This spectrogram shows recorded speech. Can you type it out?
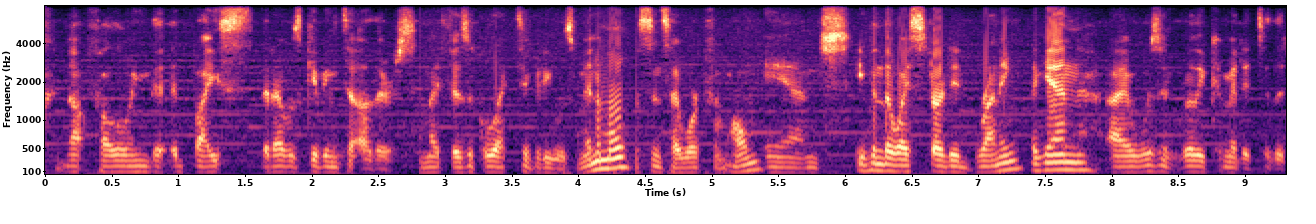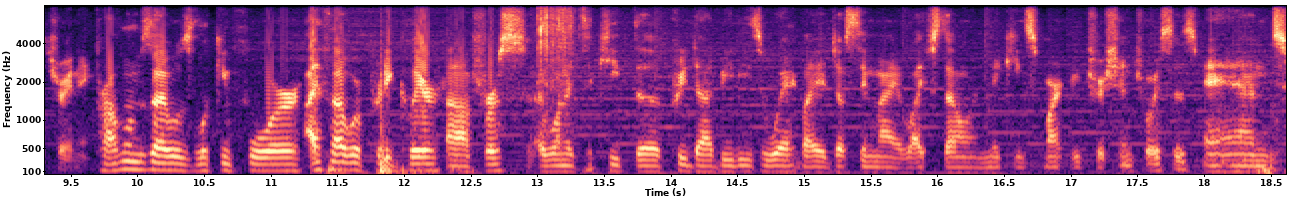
not following the advice that I was giving to others. My physical activity was minimal since I work from home and even though I started running again, wasn't really committed to the training. Problems I was looking for, I thought were pretty clear. Uh, first, I wanted to keep the pre-diabetes away by adjusting my lifestyle and making smart nutrition choices. And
